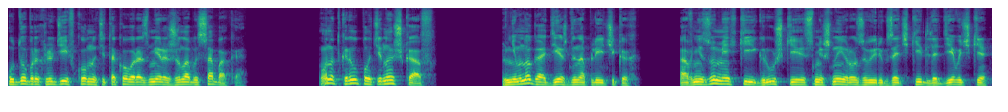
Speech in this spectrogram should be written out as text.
У добрых людей в комнате такого размера жила бы собака. Он открыл платяной шкаф. Немного одежды на плечиках, а внизу мягкие игрушки, смешные розовые рюкзачки для девочки,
